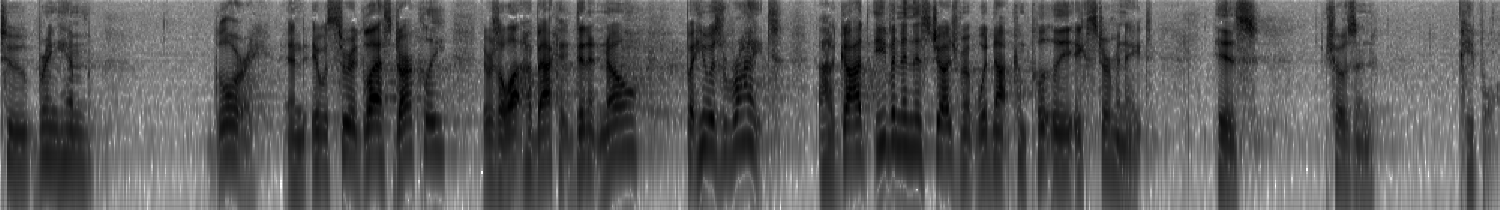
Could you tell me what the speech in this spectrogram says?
to bring him glory. And it was through a glass darkly. There was a lot Habakkuk didn't know, but he was right. Uh, God, even in this judgment, would not completely exterminate his chosen people.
